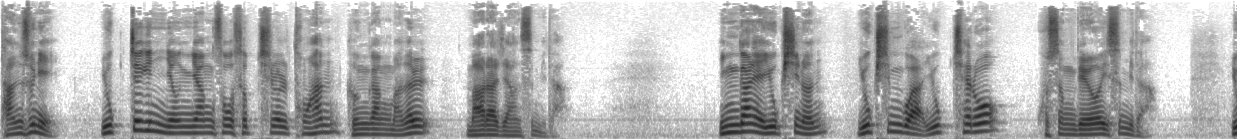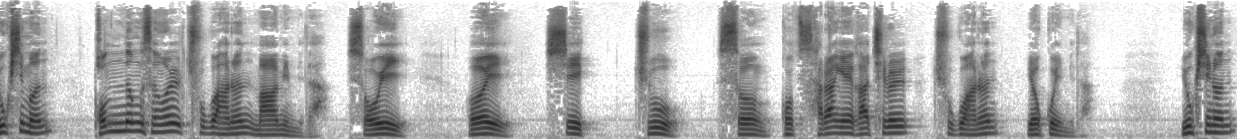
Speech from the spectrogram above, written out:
단순히 육적인 영양소 섭취를 통한 건강만을 말하지 않습니다. 인간의 육신은 육심과 육체로 구성되어 있습니다. 육심은 본능성을 추구하는 마음입니다. 소위 의, 식, 주, 성, 곧 사랑의 가치를 추구하는 욕구입니다. 육신은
